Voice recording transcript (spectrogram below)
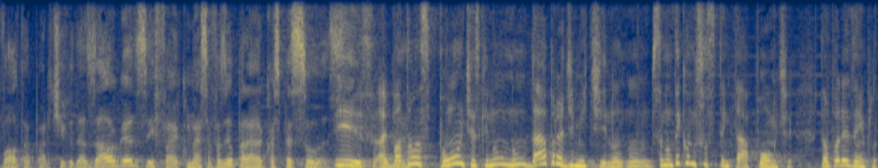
Volta para o artigo das algas e faz, começa a fazer o paralelo com as pessoas. Isso, aí bota umas pontes que não, não dá pra admitir, não- não- você não tem como sustentar a ponte. Então, por exemplo,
